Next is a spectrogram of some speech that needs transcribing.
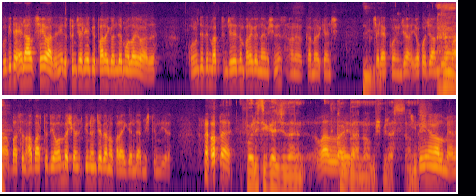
Bu bir de Elaz şey vardı neydi Tunceli'ye bir para gönderme olayı vardı. Onu dedim bak Tunceli'ye dedim para göndermişsiniz. Hani Kamer Genç çelek koyunca yok hocam diyor Ha. basın abarttı diyor 15 gün, gün önce ben o parayı göndermiştim diyor. o da Politikacıların vallahi kurbanı olmuş biraz. onlar. gibi inanalım yani.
